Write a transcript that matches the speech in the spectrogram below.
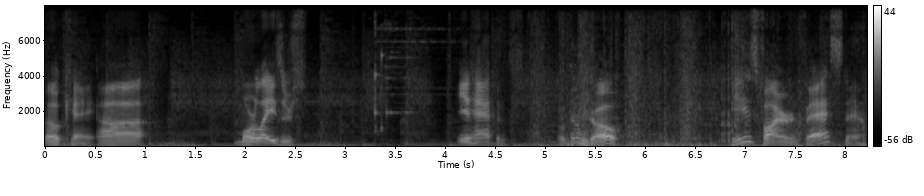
Okay, uh, more lasers. It happens. Look at him go. He is firing fast now.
